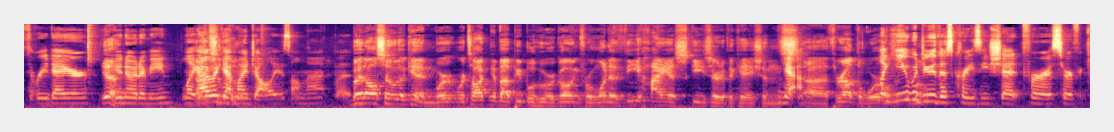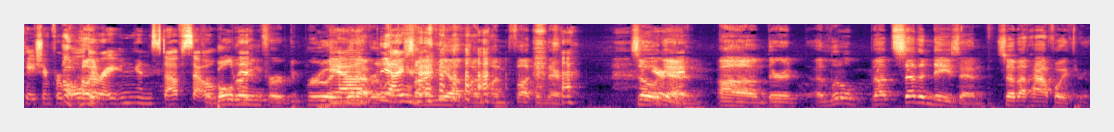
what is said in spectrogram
three dayer. Yeah. You know what I mean? Like I would get my jollies on that, but, But also, again, we're, we're talking about people who are going for one of the highest ski certifications Yeah. uh, throughout the world. like you would do this crazy shit for a certification for Oh, yeah. bouldering and stuff. So for bouldering, it- for brewing, Yeah. whatever. Like, Yeah. sign me up. I'm, I'm fucking there. So You're again, um, they're a little about seven days in, so about halfway through.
